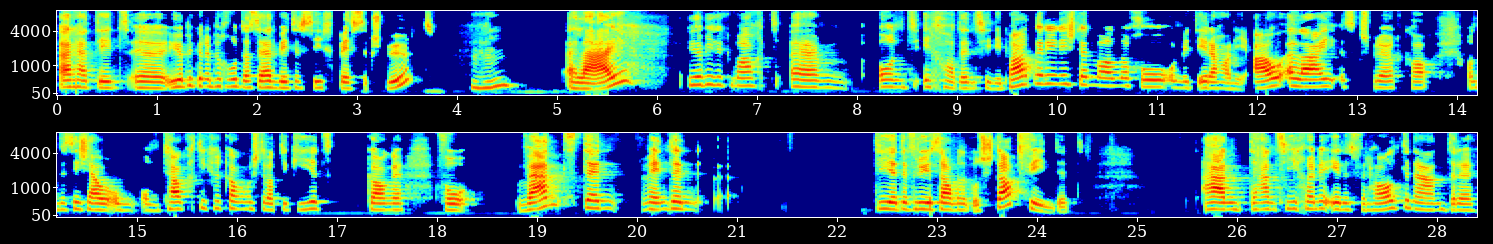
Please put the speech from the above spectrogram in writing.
Er hat dort äh, Übungen bekommen, dass er wieder sich besser spürt. Mhm. Allein Übungen gemacht. Ähm, und ich habe dann seine Partnerin ist dann mal noch gekommen und mit ihr habe ich auch allein ein Gespräch gehabt. Und es ist auch um, um Taktiken gegangen, um Strategien gegangen, von wenn denn, wenn denn die, der frühe Sammelguss stattfindet, haben, haben sie können ihr Verhalten ändern.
